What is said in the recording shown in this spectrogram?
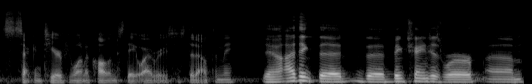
second tier, if you want to call them statewide races, stood out to me. Yeah, I think the, the big changes were, um,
